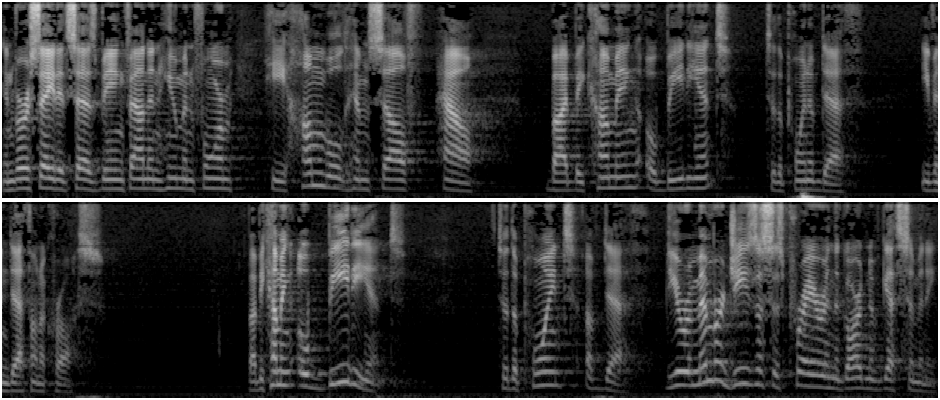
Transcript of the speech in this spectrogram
In verse 8, it says, Being found in human form, he humbled himself. How? By becoming obedient to the point of death, even death on a cross. By becoming obedient to the point of death. Do you remember Jesus' prayer in the Garden of Gethsemane?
